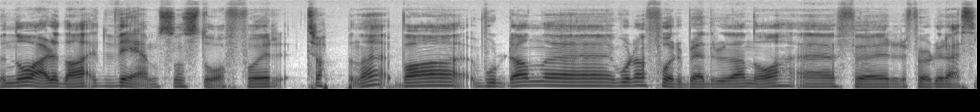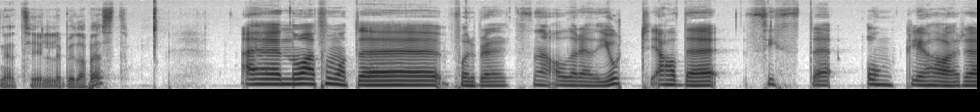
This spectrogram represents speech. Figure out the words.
Men nå er det da et VM som står for trappene. Hva, hvordan, uh, hvordan, forbereder du deg nå uh, før, før, du reiser ned til Budapest? nå er på en måte forberedelsene allerede gjort. Jeg hadde siste ordentlig harde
